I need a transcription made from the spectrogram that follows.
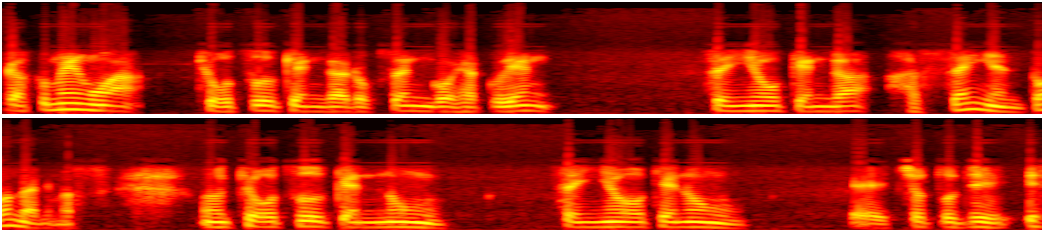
額面は共通券が6500円、専用券が8000円となります。共通券の専用券の、えー、ちょっとじ1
